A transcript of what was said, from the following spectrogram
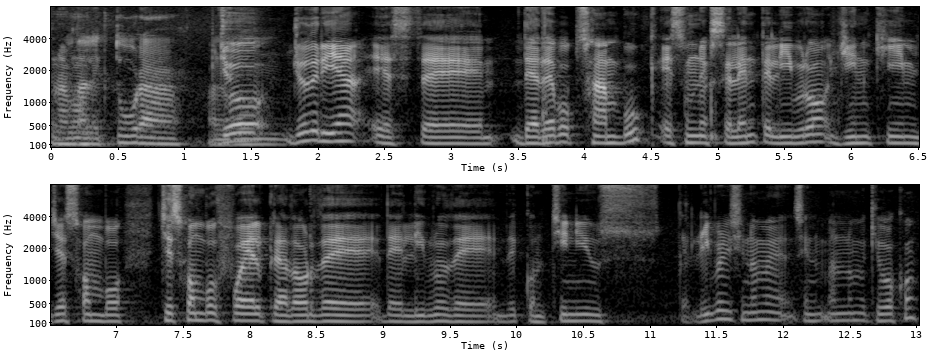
¿Alguna lectura? Yo, yo diría, este, The DevOps Handbook es un excelente libro. Gene Kim, Jess Humble. Jess Humble fue el creador del libro de, de, Continuous Delivery, si no, me, si no me equivoco.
